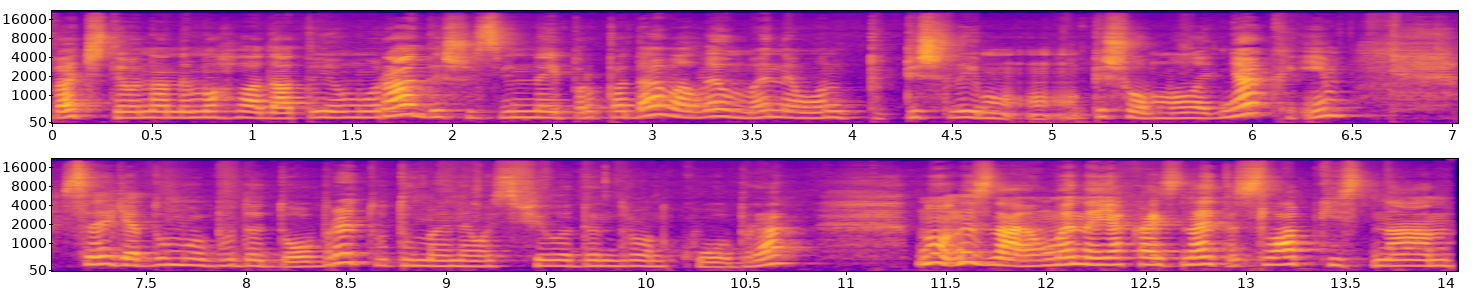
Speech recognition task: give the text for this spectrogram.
бачите, вона не могла дати йому ради, щось він неї пропадав, але у мене он пішли, пішов молодняк і все, я думаю, буде добре. Тут у мене ось філодендрон кобра. Ну, не знаю, у мене якась, знаєте, слабкість на е,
